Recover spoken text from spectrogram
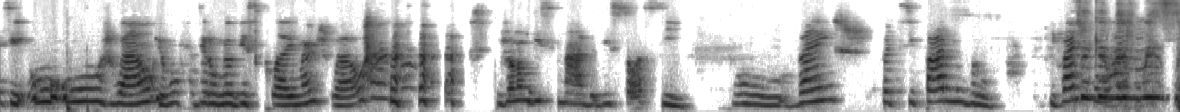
Assim, o, o João, eu vou fazer o meu disclaimer, João. o João não me disse nada, disse só assim: tu vens participar no grupo e vais é que é falar- mesmo isso.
